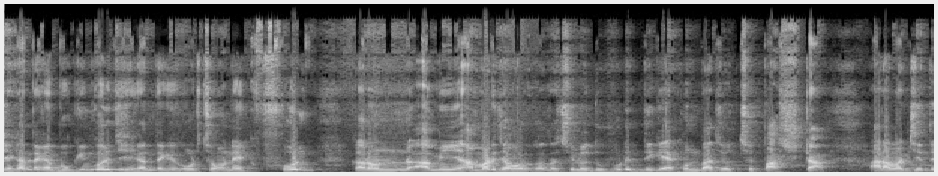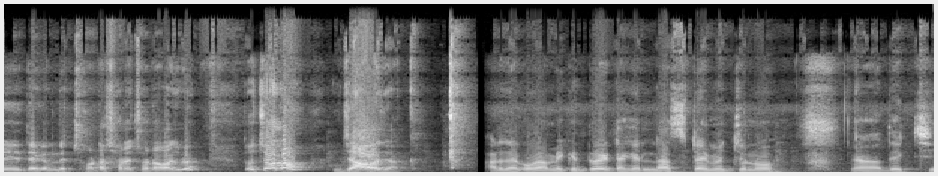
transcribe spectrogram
যেখান থেকে বুকিং করেছি, সেখান থেকে করছে অনেক ফোন কারণ আমি, আমার যাওয়ার কথা ছিল দুপুরের দিকে, এখন বাজে হচ্ছে পাঁচটা, আর আমার যেতে যেতে এখান থেকে ছটা, সাড়ে ছটা বাজবে। তো চলো, যাওয়া যাক। আর দেখো, আমি কিন্তু এটাকে লাস্ট টাইমের জন্য দেখছি,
